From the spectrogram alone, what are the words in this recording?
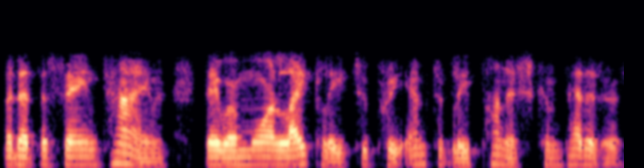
but at the same time, they were more likely to preemptively punish competitors.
